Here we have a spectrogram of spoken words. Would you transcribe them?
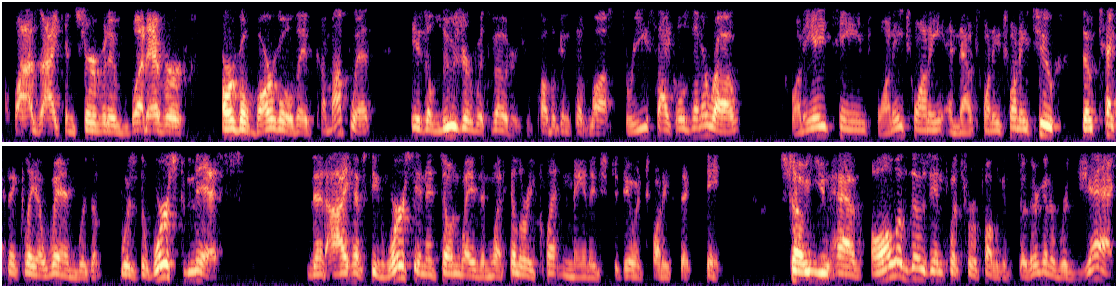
quasi conservative, whatever argle bargle they've come up with is a loser with voters. Republicans have lost three cycles in a row 2018, 2020, and now 2022, though technically a win was a, was the worst miss that I have seen worse in its own way than what Hillary Clinton managed to do in 2016. So you have all of those inputs for Republicans. So they're going to reject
